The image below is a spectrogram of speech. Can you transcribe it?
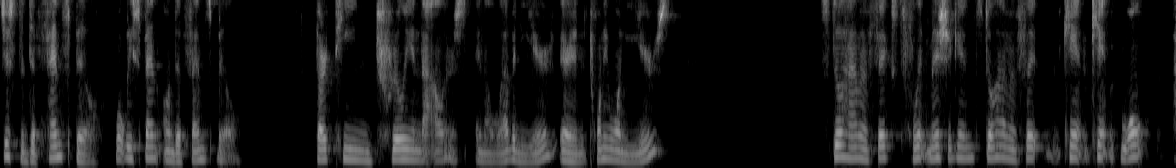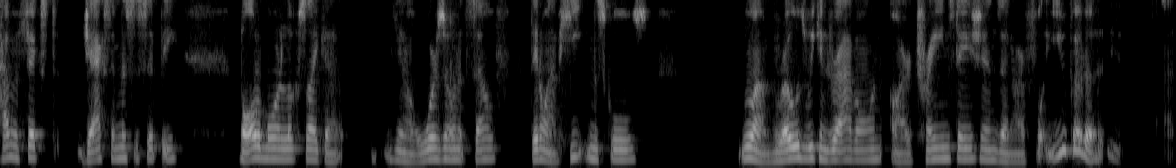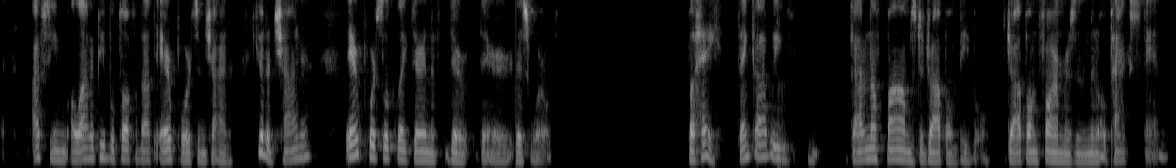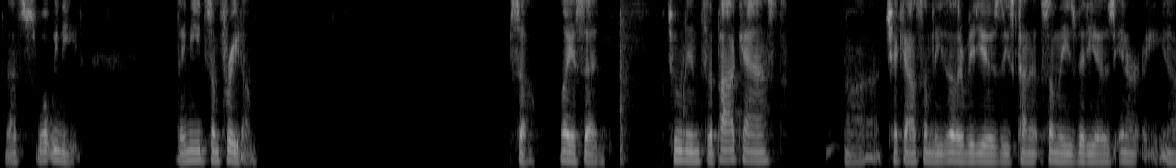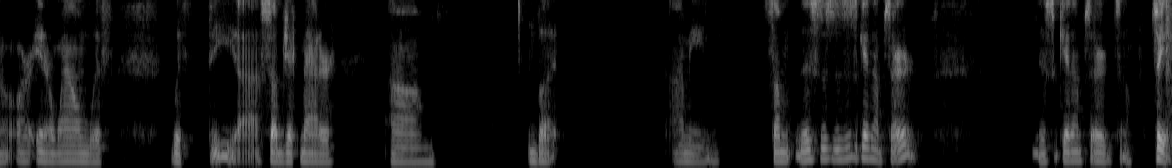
just the defense bill, what we spent on defense bill, $13 trillion in 11 years or er, in 21 years. Still haven't fixed Flint, Michigan. Still haven't fit can't can't won't haven't fixed Jackson, Mississippi. Baltimore looks like a you know war zone itself. They don't have heat in the schools. We have roads we can drive on. Our train stations and our you go to. I've seen a lot of people talk about the airports in China. You go to China, airports look like they're in the, they're they're this world. But hey, thank God we got enough bombs to drop on people, drop on farmers in the middle of Pakistan. That's what we need. They need some freedom. So, like I said, tune into the podcast. Uh, check out some of these other videos. These kind of some of these videos inter you know are interwound with with the uh, subject matter. Um, but I mean, some this is this is getting absurd. This is getting absurd. So, see ya.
